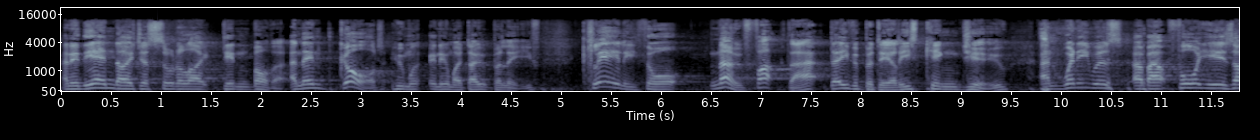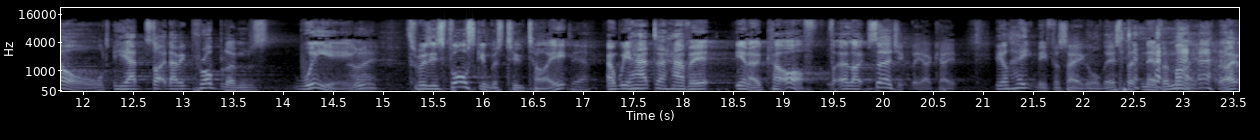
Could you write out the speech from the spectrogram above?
And in the end, I just sort of like didn't bother. And then God, whom, in whom I don't believe, clearly thought, no, fuck that. David Baddiel, he's King Jew. And when he was about four years old, he had started having problems weeing Right. Because his foreskin was too tight, Yeah. and we had to have it, you know, cut off, uh, like surgically. Okay, he'll hate me for saying all this, but never mind, right?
